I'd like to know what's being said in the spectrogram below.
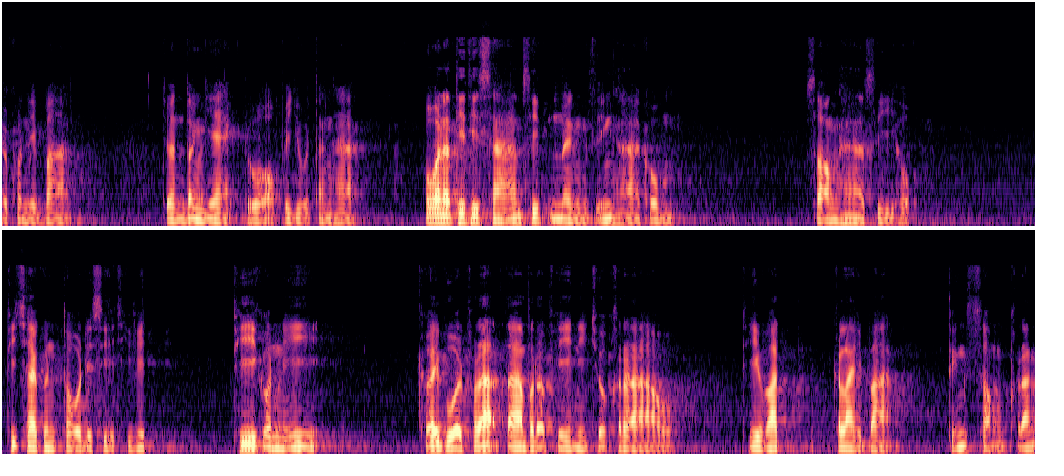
กับคนในบ้าน จนต้องแยกตัวออกไปอยู่ตั้งหากวันอาทิตย์ที่ 31 สิงหาคม 2546 พี่ชายคนโตได้เสียชีวิต พี่คนนี้เคยบวชพระตามประเพณีชั่วคราว ที่วัดใกล้บ้านถึงสองครั้ง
